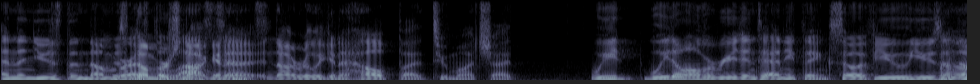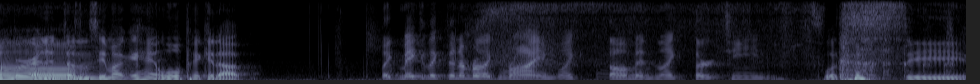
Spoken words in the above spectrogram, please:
and then use the number This as number's the not gonna hint. not really gonna help uh, too much. I We we don't overread into anything. So if you use a number and it doesn't Um, seem like a hint, we'll pick it up. Like make it like the number like rhyme, like thumb and like thirteen. let's see.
